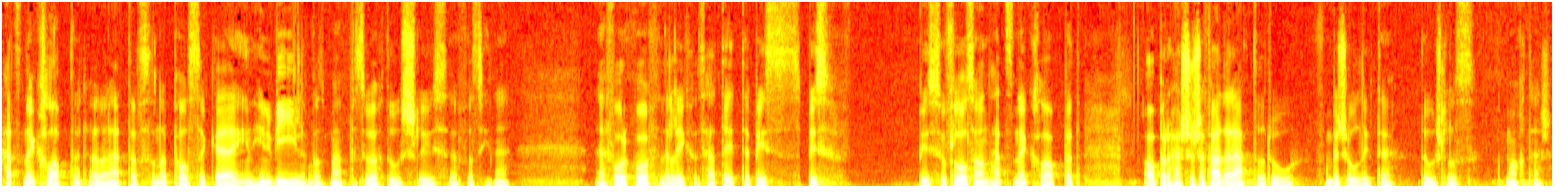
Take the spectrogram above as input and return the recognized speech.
hat es nicht geklappt, oder? Hat es so eine Posse gegeben in Hinwil, was man versucht auszuschliessen von seinen äh, vorgeworfenen Delikten. Das hat dort bis, bis, bis auf Lausanne hat es nicht geklappt. Aber hast du schon Fälle erlebt, wo du vom Beschuldigten den Ausschluss gemacht hast?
